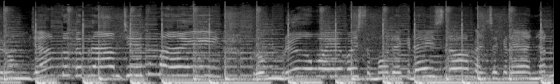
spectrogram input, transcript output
ក្រុមយ៉ាងក៏ទៅប្រាំជាថ្មីក្រុមរឿងអ្វីអ្វីសមុទ្រដែលក្តីស្រលាញ់សេចក្តីអាណិត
